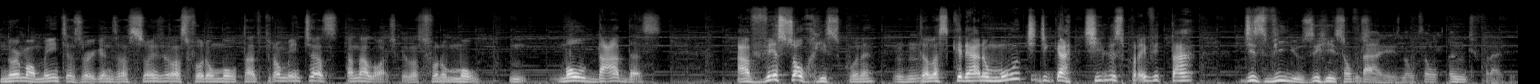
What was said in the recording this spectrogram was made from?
normalmente as organizações elas foram montadas, principalmente as analógicas, elas foram moldadas a ver só o risco, né? Uhum. Então elas criaram um monte de gatilhos para evitar desvios e riscos. São frágeis, não são antifrágeis.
